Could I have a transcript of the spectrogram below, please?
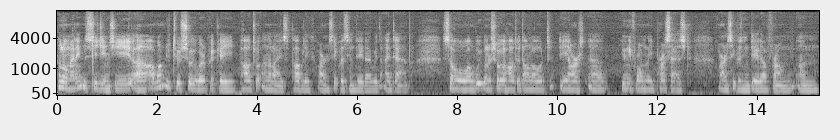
Hello, my name is Xijin Ge. Uh, I wanted to show you very quickly how to analyze public RNA sequencing data with iDEP. So uh, we're going to show you how to download AR uh, uniformly processed RNA sequencing data from um,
